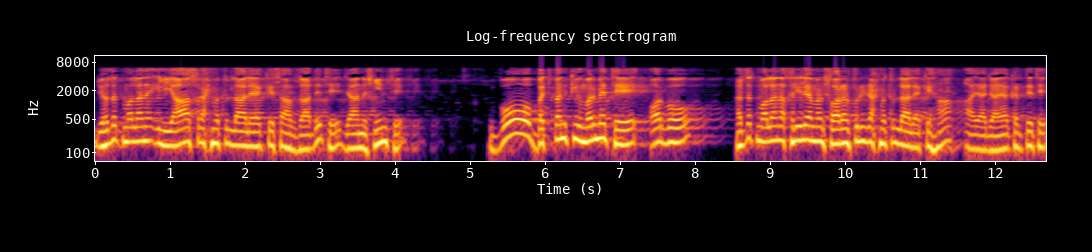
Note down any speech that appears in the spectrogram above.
جو حضرت مولانا الیاس رحمت اللہ علیہ کے صاحبزادے تھے، جانشین تھے، وہ بچپن کی عمر میں تھے اور وہ حضرت مولانا خلیل احمد سورنپوری رحمت اللہ علیہ کے ہاں آیا جایا کرتے تھے۔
